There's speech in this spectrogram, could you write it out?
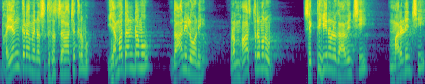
భయంకరమైన సుదర్శన చక్రము యమదండము దానిలోని బ్రహ్మాస్త్రమును శక్తిహీనులు గావించి మరణించి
